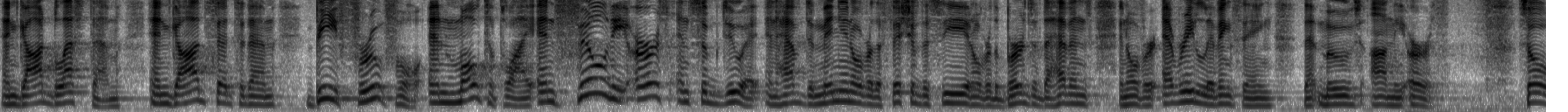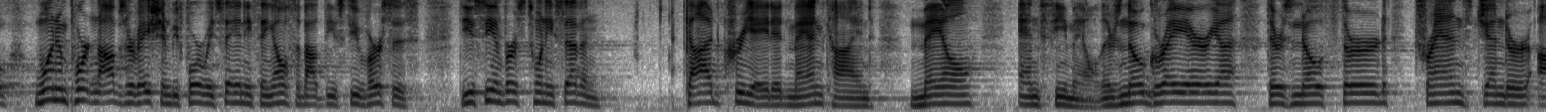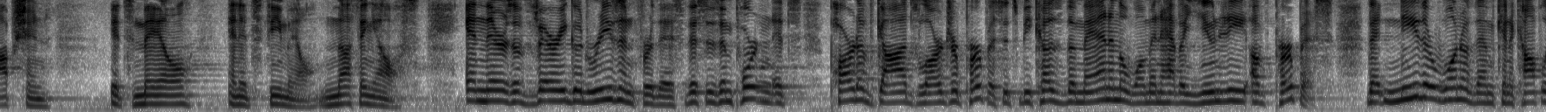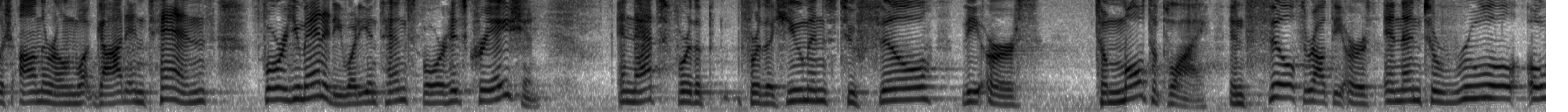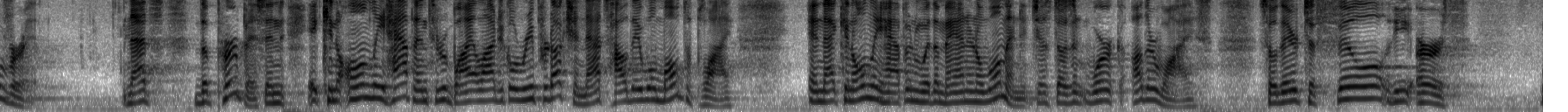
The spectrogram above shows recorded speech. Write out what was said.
And God blessed them. And God said to them, Be fruitful and multiply and fill the earth and subdue it and have dominion over the fish of the sea and over the birds of the heavens and over every living thing that moves on the earth. So, one important observation before we say anything else about these few verses. Do you see in verse 27? God created mankind male and female. There's no gray area, there's no third transgender option. It's male and it's female, nothing else. And there's a very good reason for this. This is important. It's part of God's larger purpose. It's because the man and the woman have a unity of purpose, that neither one of them can accomplish on their own what God intends for humanity, what He intends for His creation and that's for the, for the humans to fill the earth, to multiply and fill throughout the earth, and then to rule over it. That's the purpose. And it can only happen through biological reproduction. That's how they will multiply. And that can only happen with a man and a woman. It just doesn't work otherwise. So they're to fill the earth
